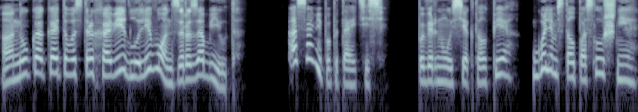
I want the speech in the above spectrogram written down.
А ну как этого страховидлу Ливонза разобьют!» «А сами попытайтесь», — повернулась я к толпе, голем стал послушнее,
